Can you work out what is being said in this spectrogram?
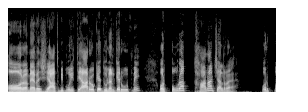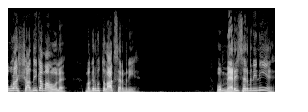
और मैं वशियात भी पूरी तैयार होके दुल्हन के रूप में और पूरा खाना चल रहा है और पूरा शादी का माहौल है मगर वो तलाक सेरेमनी है। वो मैरिज सेरेमनी नहीं है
